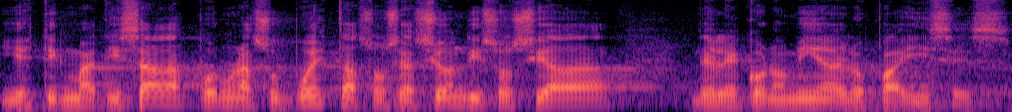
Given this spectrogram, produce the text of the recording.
y estigmatizadas por una supuesta asociación disociada de la economía de los países.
